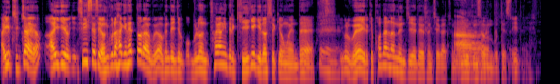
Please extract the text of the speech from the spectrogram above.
아 이게 진짜예요? 아 이게 스위스에서 연구를 하긴 했더라고요. 근데 이제 뭐 물론 서양인들이 길게 길었을 경우 인데 예. 이걸 왜 이렇게 퍼날랐는지에 대해서는 제가 좀 아, 이유 분석은 못했습니다. 이,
